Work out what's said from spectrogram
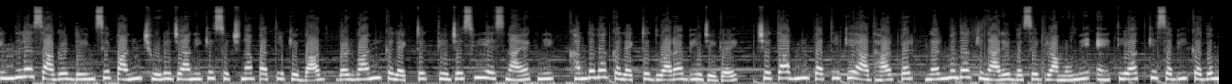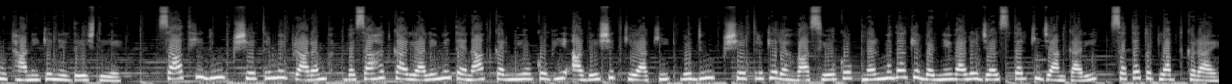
इंदिरा सागर डैम से पानी छोड़े जाने के सूचना पत्र के बाद बड़वानी कलेक्टर तेजस्वी एस नायक ने खंडवा कलेक्टर द्वारा भेजे गए चेतावनी पत्र के आधार पर नर्मदा किनारे बसे ग्रामों में एहतियात के सभी कदम उठाने के निर्देश दिए। साथ ही डूब क्षेत्र में प्रारंभ बसाहत कार्यालय में तैनात कर्मियों को भी आदेशित किया कि वे डूब क्षेत्र के रहवासियों को नर्मदा के बढ़ने वाले जल स्तर की जानकारी सतत उपलब्ध कराए।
